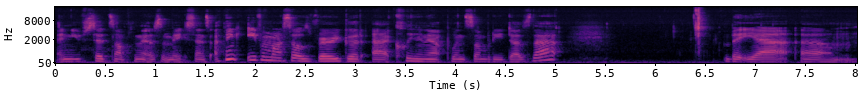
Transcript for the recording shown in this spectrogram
and you've said something that doesn't make sense, I think Eva Marcille is very good at cleaning up when somebody does that. But yeah, um,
